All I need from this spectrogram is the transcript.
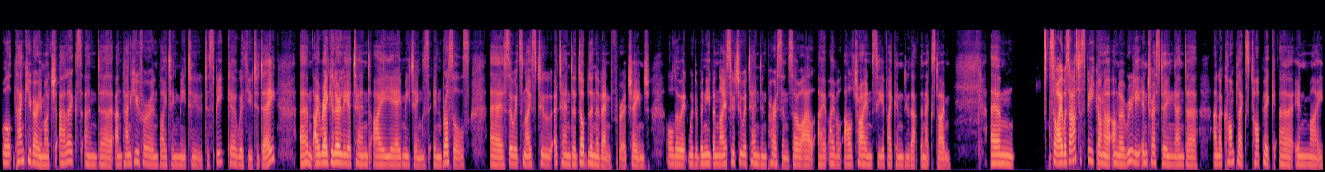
Well, thank you very much, Alex, and uh, and thank you for inviting me to to speak uh, with you today. Um, I regularly attend IEA meetings in Brussels, uh, so it's nice to attend a Dublin event for a change. Although it would have been even nicer to attend in person, so I'll I, I will I'll try and see if I can do that the next time. Um, so I was asked to speak on a on a really interesting and uh, and a complex topic uh, in my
